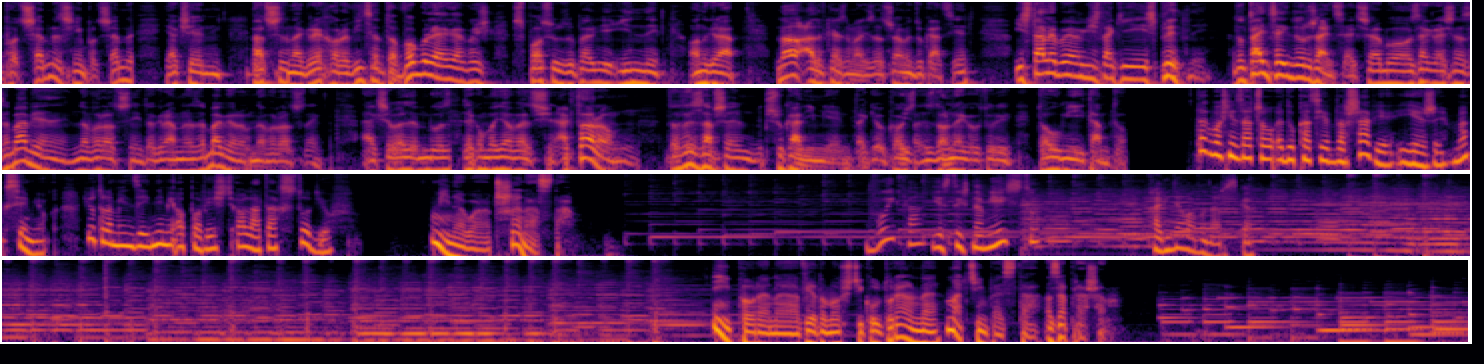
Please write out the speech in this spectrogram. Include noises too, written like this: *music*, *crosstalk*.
potrzebny czy niepotrzebny. Jak się patrzy na grę Chorowica, to w ogóle jakoś w sposób zupełnie inny on gra. No, ale w każdym razie zacząłem edukację i stale byłem jakiś taki sprytny. Do tańca i do różańca. Jak trzeba było zagrać na zabawie noworocznej, to gram na zabawie noworocznej. A jak trzeba było zakomponować aktorom, to też zawsze szukali mnie, takiego kogoś zdolnego, który to umie i tamto. Tak właśnie zaczął edukację w Warszawie Jerzy Maksymiuk. Jutro m.in. opowieść o latach studiów. Minęła trzynasta. Dwójka, jesteś na miejscu? Halina Łamonarska. I pora na wiadomości kulturalne. Marcin Pesta, zapraszam.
